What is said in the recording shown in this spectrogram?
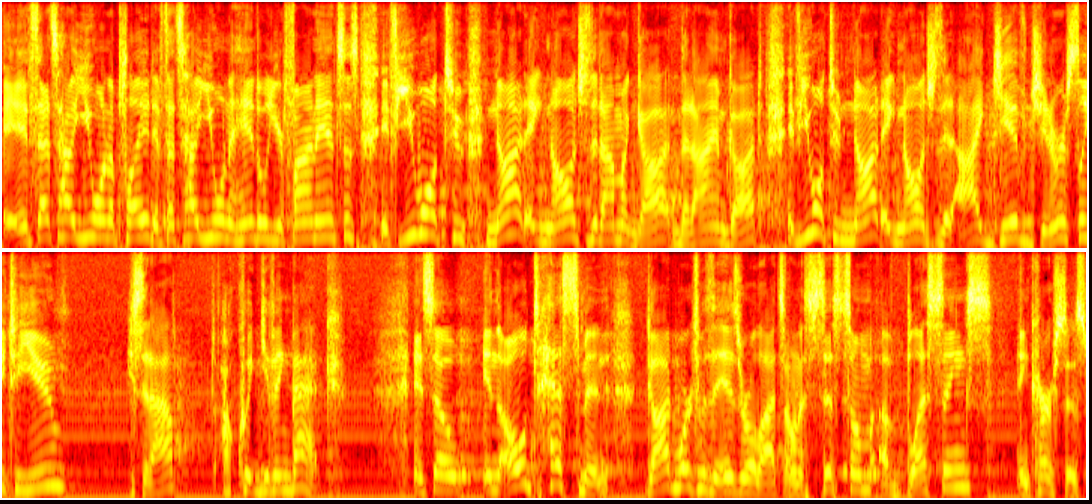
if that's how you want to play it, if that's how you want to handle your finances, if you want to not acknowledge that I'm a God, that I am God, if you want to not acknowledge that I give generously to you, he said, I'll, I'll quit giving back. And so in the Old Testament, God worked with the Israelites on a system of blessings and curses.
